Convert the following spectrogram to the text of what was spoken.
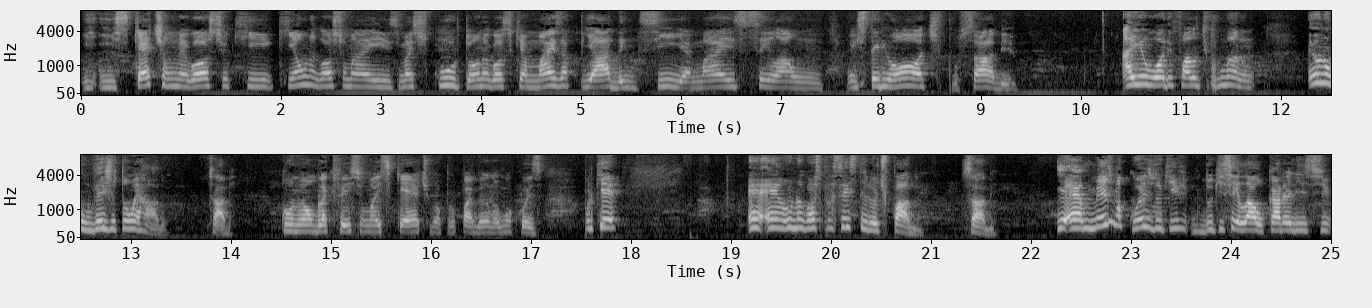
E, e sketch é um negócio que, que é um negócio mais, mais curto, é um negócio que é mais a piada em si, é mais, sei lá, um, um estereótipo, sabe? Aí eu olho e falo, tipo, mano, eu não vejo tão errado, sabe? Quando é um blackface, uma sketch, uma propaganda, alguma coisa. Porque é, é um negócio para ser estereotipado, sabe? E é a mesma coisa do que, do que sei lá, o cara ele se,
